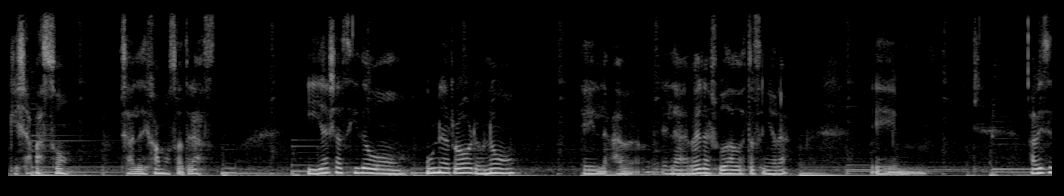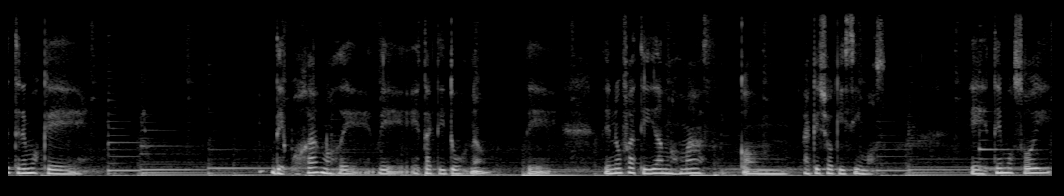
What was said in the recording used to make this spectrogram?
que ya pasó, ya lo dejamos atrás. Y haya sido un error o no, el, haber ayudado a esta señora. Eh, a veces tenemos que despojarnos de, esta actitud, ¿no? De, no fastidiarnos más con aquello que hicimos. Eh, estemos hoy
